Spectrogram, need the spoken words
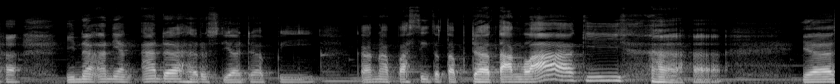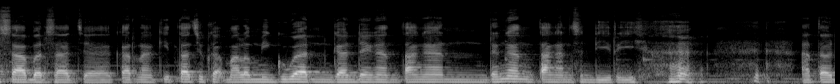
hinaan yang ada harus dihadapi karena pasti tetap datang lagi. Ya sabar saja karena kita juga malam mingguan gandengan tangan dengan tangan sendiri atau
